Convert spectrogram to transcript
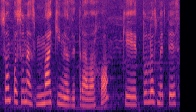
son pues unas máquinas de trabajo que tú los metes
